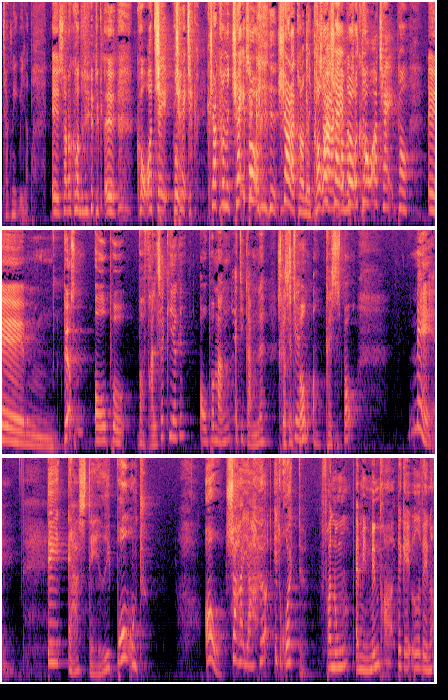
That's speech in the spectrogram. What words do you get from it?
Tak, Nick William. Øh, så er der kommet nyt øh, kovertag på. Så er der kommet tag på. Så er der kommet er kovertag på. kovertag på øh, børsen og på Vor Frelser Kirke og på mange af de gamle Christiansborg. og Christiansborg. Men det er stadig brunt. Og så har jeg hørt et rygte fra nogle af mine mindre begavede venner,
